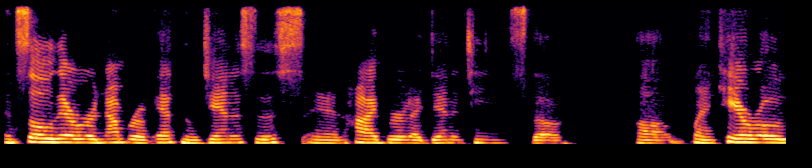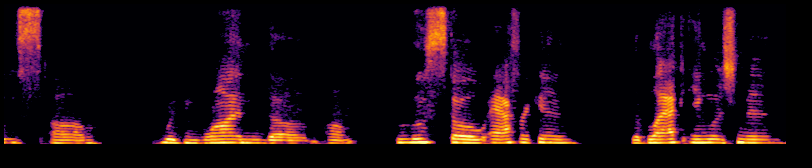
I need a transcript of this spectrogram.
and so there were a number of ethnogenesis and hybrid identities. The um, Palenqueros um, would be one, the um, Luso African, the Black Englishman,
